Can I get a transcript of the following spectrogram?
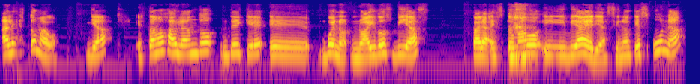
al estómago, ¿ya? Estamos hablando de que, eh, bueno, no hay dos vías para estómago y vía aérea, sino que es una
